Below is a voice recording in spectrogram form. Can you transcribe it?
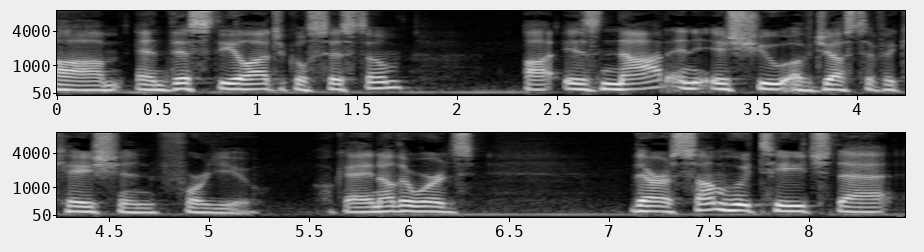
um, and this theological system uh, is not an issue of justification for you. Okay? In other words, there are some who teach that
